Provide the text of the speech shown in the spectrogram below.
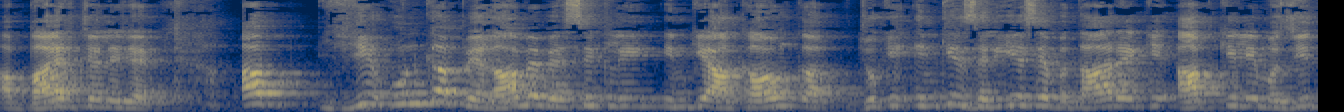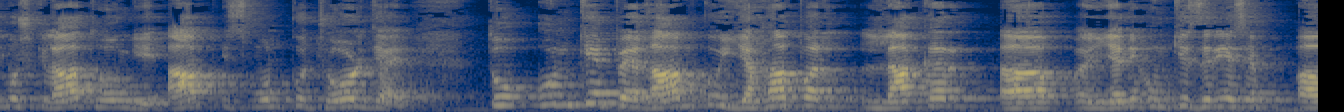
आप बाहर चले जाए। अब ये उनका पैगाम है बेसिकली इनके आकाओं का, जो कि इनके ज़रिए से बता रहे हैं कि आपके लिए मजीद मुश्किल होंगी, आप इस मुल्क को छोड़ जाए। तो उनके पैगाम को यहाँ पर लाकर यानी उनके ज़रिए से आ, आ,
